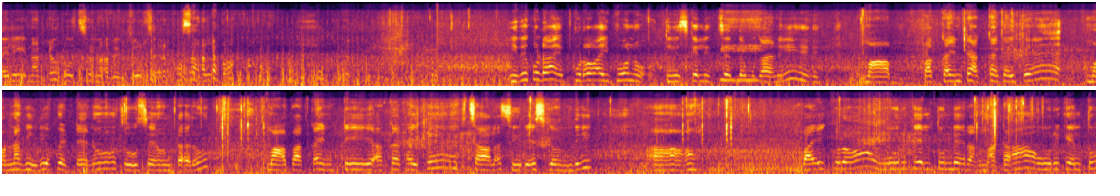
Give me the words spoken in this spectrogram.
తెలియనట్టు కూర్చున్నారు చూసారు? కుసాల్లో ఇది కూడా ఎప్పుడో అయిపోను తీసుకెళ్ళి ఇచ్చేద్దాము కానీ మా పక్క ఇంటి అక్కకైతే మొన్న వీడియో పెట్టాను చూసే ఉంటారు. మా పక్క ఇంటి అక్కకైతే చాలా సీరియస్గా ఉంది. బైక్లో ఊరికి వెళ్తుండేరు అనమాట ఊరికి వెళ్తూ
